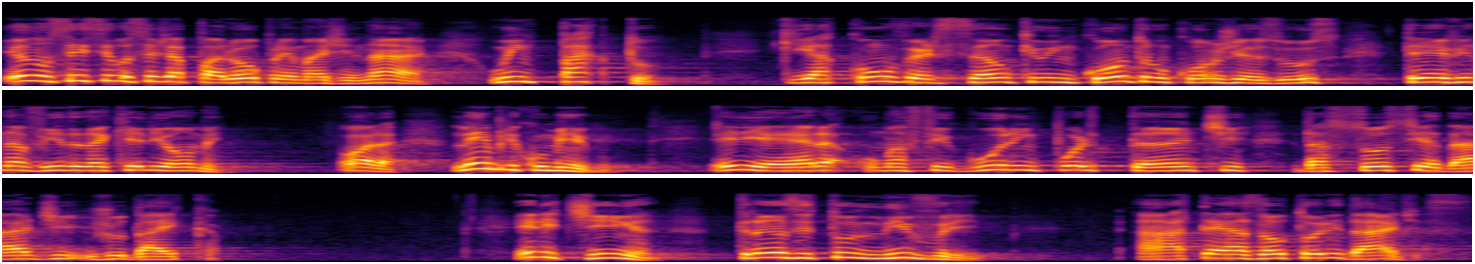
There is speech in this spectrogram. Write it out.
Eu não sei se você já parou para imaginar o impacto que a conversão, que o encontro com Jesus teve na vida daquele homem. Ora, lembre comigo, ele era uma figura importante da sociedade judaica. Ele tinha trânsito livre até as autoridades.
